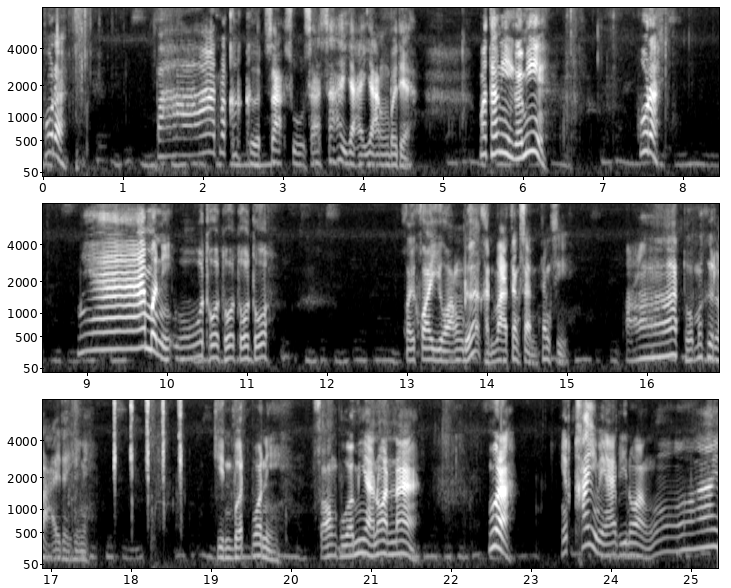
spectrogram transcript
พูดน่ะปาดมันคือเกิดสะสู่สะสายยายยังไปเถอะมาทางนี้ก็มีพูดน่ะแม่มันนี่โอ้โถโถโถโถค่อยๆยองเด้อขันว่าจังสันจังสี่ปาดตัวมันคือหลายเลยทีนี่กินเบิดบ่นี่สองผัวเมียนอนหน้าพูดน่ะเฮ็ดไข่ไหมฮะพี่น้องโอ้ย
